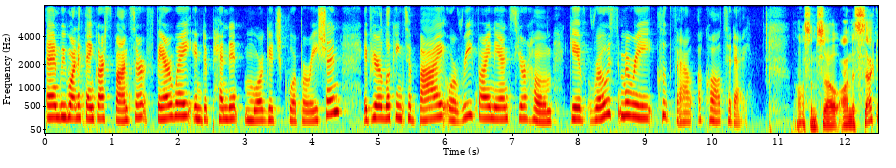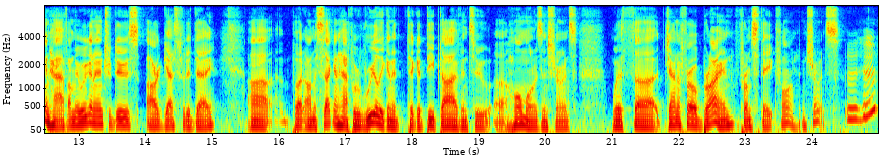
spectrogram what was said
And we want to thank our sponsor, Fairway Independent Mortgage Corporation. If you're looking to buy or refinance your home, give Rosemarie Kluepfel a call today. Awesome. So on the second half, I mean, we're going to introduce our guest for today, uh, but on the second half, we're really going to take a deep dive into uh, homeowners insurance with uh, Jennifer O'Brien from State Farm Insurance. Mm-hmm.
